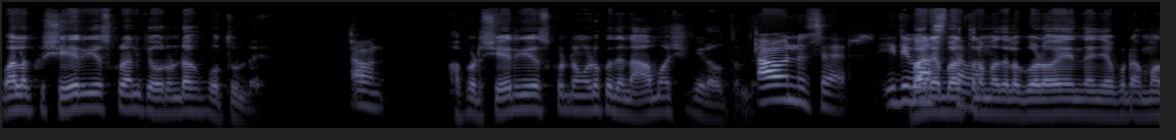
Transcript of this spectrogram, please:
వాళ్ళకు షేర్ చేసుకోవడానికి ఎవరు ఉండకపోతుండే. అవును. అప్పుడు షేర్ చేసుకోవడం కూడా కొద్దిగా నామోషి ఫీల్ అవుతుండే. అవును సార్. ఇది భార్యాభర్తల. మధ్యలో గొడవ అయిందని చెప్పడం అమ్మ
